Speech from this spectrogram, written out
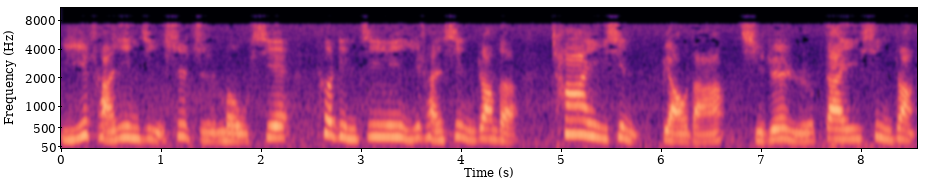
遗传印记，是指某些特定基因遗传性状的差异性表达，取决于该性状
